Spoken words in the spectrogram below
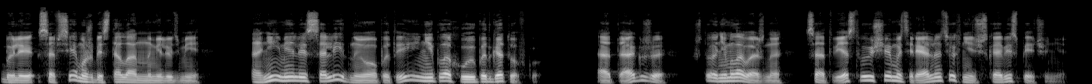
были совсем уж бесталанными людьми. Они имели солидный опыт и неплохую подготовку. А также что немаловажно, соответствующее материально-техническое обеспечение.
